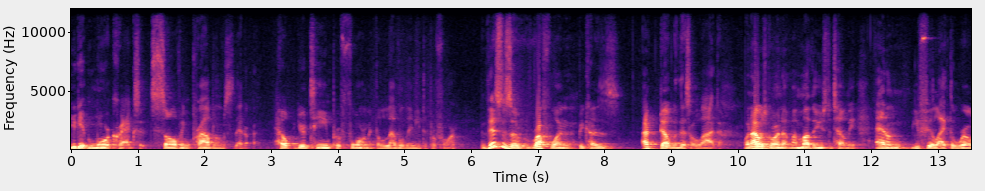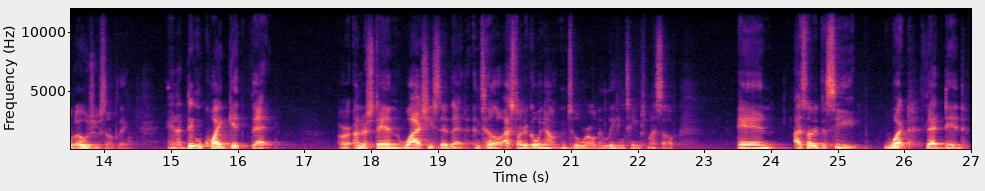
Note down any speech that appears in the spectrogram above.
you get more cracks at solving problems that help your team perform at the level they need to perform. This is a rough one because I've dealt with this a lot. When I was growing up, my mother used to tell me, Adam, you feel like the world owes you something. And I didn't quite get that or understand why she said that until I started going out into the world and leading teams myself. And I started to see what that did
